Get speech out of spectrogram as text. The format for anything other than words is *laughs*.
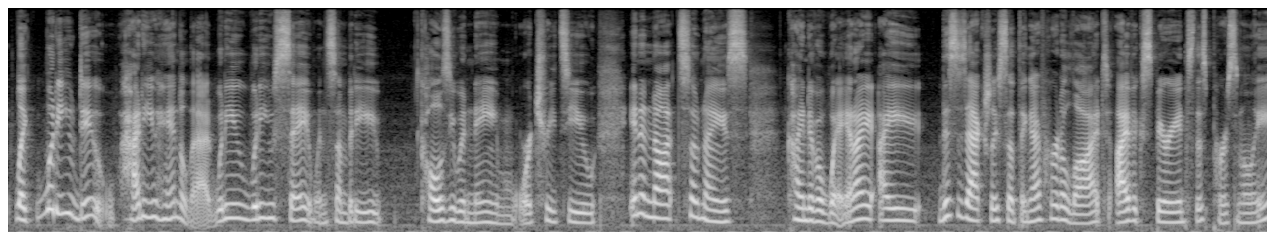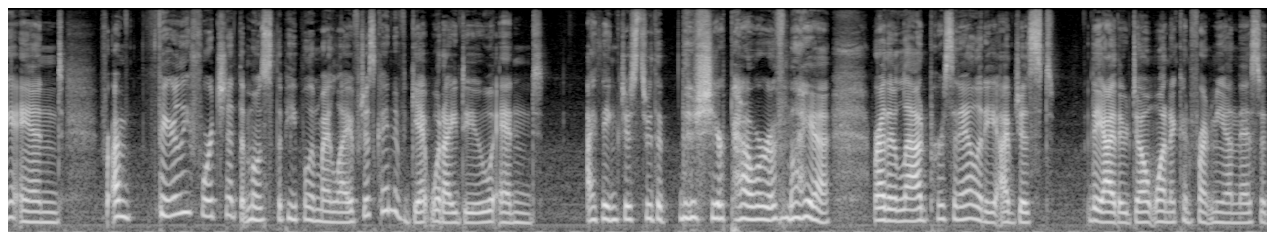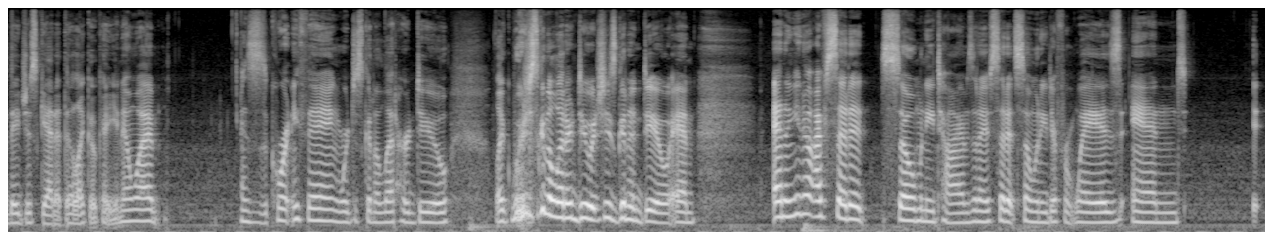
like what do you do? How do you handle that? What do you what do you say when somebody calls you a name or treats you in a not so nice kind of a way. And I, I this is actually something I've heard a lot. I've experienced this personally, and for, I'm fairly fortunate that most of the people in my life just kind of get what I do and I think just through the, *laughs* the sheer power of my uh, rather loud personality, I've just they either don't want to confront me on this or they just get it. They're like, okay, you know what? This is a Courtney thing. We're just gonna let her do, like, we're just gonna let her do what she's gonna do. And and you know, I've said it so many times, and I've said it so many different ways, and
